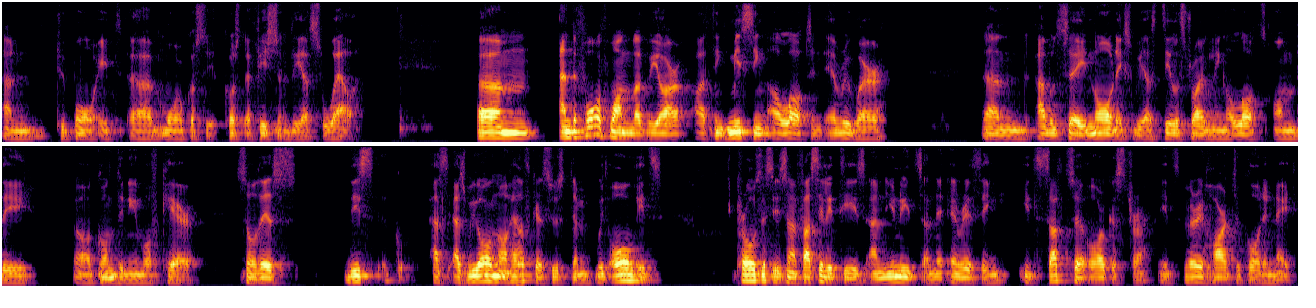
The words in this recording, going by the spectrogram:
and to more it uh, more cost, cost efficiently as well. Um, and the fourth one that we are, I think, missing a lot in everywhere, and I would say Nordics, we are still struggling a lot on the uh, continuum of care. So there's this, as, as we all know, healthcare system with all its processes and facilities and units and everything, it's such an orchestra. It's very hard to coordinate.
